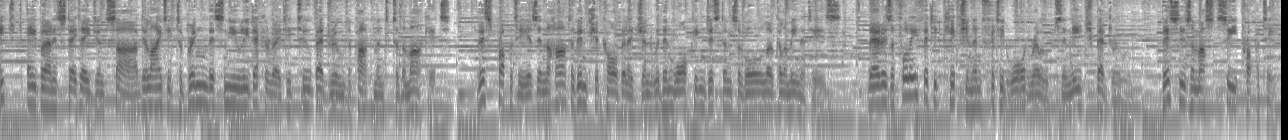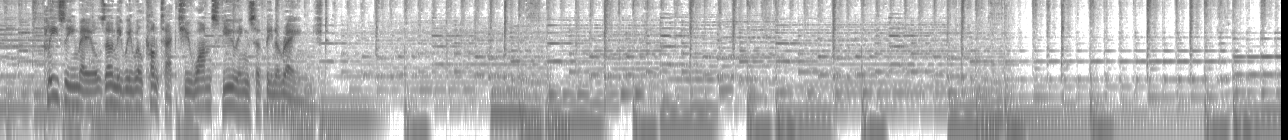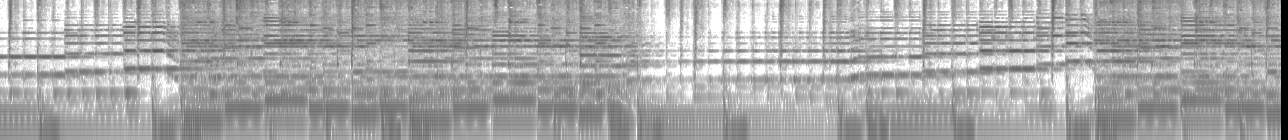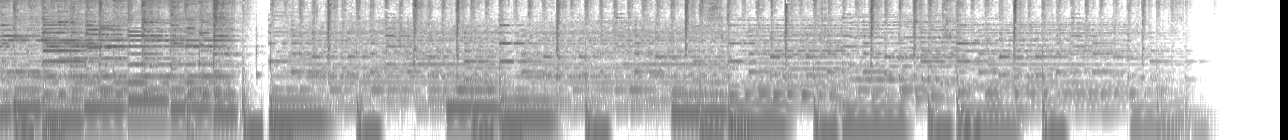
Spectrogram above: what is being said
H.A. Byrne estate agents are delighted to bring this newly decorated two-bedroomed apartment to the market. This property is in the heart of Inchicore village and within walking distance of all local amenities. There is a fully fitted kitchen and fitted wardrobes in each bedroom. This is a must-see property. Please emails only we will contact you once viewings have been arranged.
